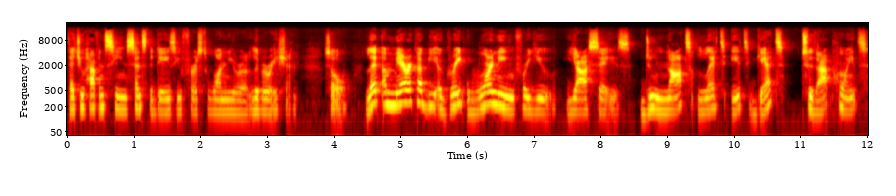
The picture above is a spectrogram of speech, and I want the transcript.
that you haven't seen since the days you first won your liberation. So let America be a great warning for you, Yah says. Do not let it get to that point.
